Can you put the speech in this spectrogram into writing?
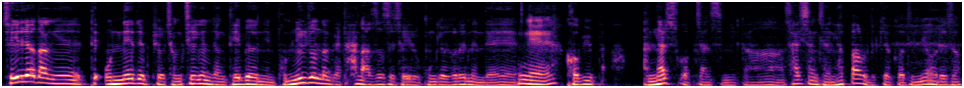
제1야당의 원내대표 정책위원장 대변인 법률전당까지 다 나서서 저희를 공격을 했는데 예. 겁이 안 날 수가 없지 않습니까? 사실상 저는 협박으로 느꼈거든요. 그래서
